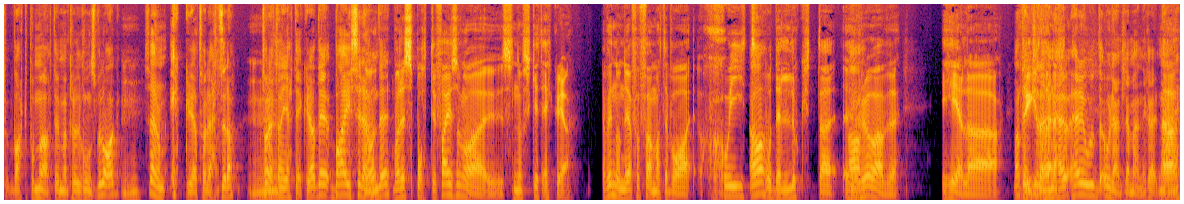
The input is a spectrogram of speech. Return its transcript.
varit på möten med produktionsbolag Mhm. så är de äckliga toaletterna. Toaletterna är jätteäckliga. Det är bajs i ränder. Var, var det Spotify som var eh, snuskigt äckliga? Jag vet inte om det, jag får för mig att det var skit Ja. och det luktade Ja. röv i hela Man tänker så här, här, är ordentliga människor. Nej,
